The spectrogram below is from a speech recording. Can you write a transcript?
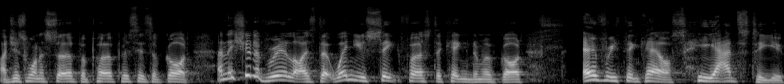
I just want to serve the purposes of God. And they should have realized that when you seek first the kingdom of God, everything else he adds to you.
